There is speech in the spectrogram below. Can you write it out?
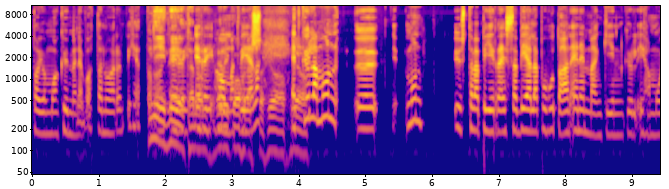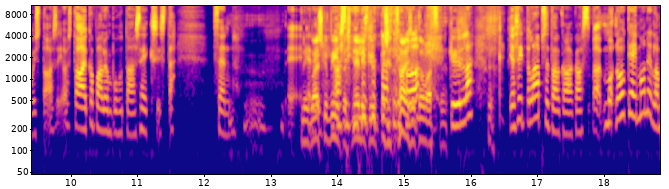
toi on mua kymmenen vuotta nuorempi, että on niin, eri, niin, eri hommat eri vielä. Joo, Et joo. kyllä mun, ö, mun ystäväpiireissä vielä puhutaan enemmänkin kyllä ihan muista asioista. Aika paljon puhutaan seksistä sen... Niin kuin äsken viittasit, nelikymppiset naiset ovat. Kyllä. Ja sitten lapset alkaa kasvaa. No okei, monilla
